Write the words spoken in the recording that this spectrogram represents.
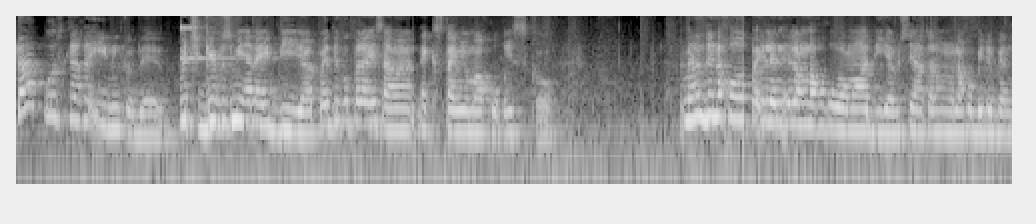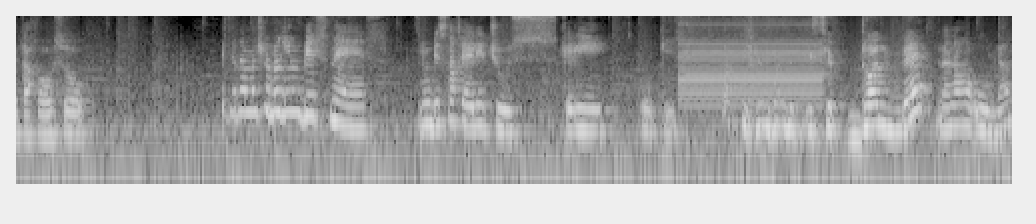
tapos kakainin ko din. Which gives me an idea. Pwede ko pala isama next time yung mga cookies ko. Meron din ako pa ilan-ilang nakukuha mga DMs. Tinatanong nila kung binibenta ko. So, pwede naman siya maging business. Yung business na Kelly Choose. Kelly cookies. Hindi naman nag-isip doon, be? Na nakaulam.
